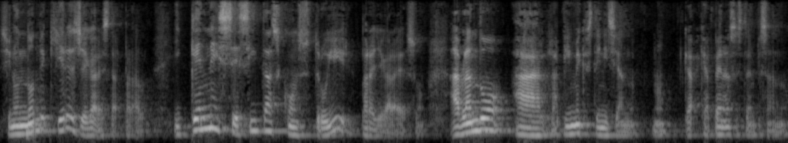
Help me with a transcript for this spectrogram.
sino en dónde quieres llegar a estar parado y qué necesitas construir para llegar a eso. Hablando a la pyme que está iniciando, que, que apenas está empezando.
